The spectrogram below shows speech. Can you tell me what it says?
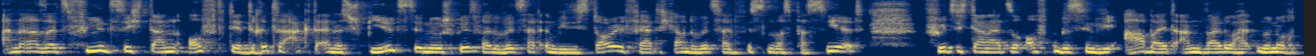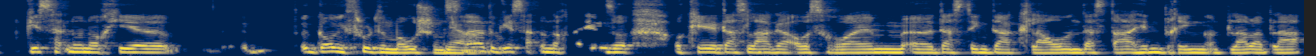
Andererseits fühlt sich dann oft der dritte Akt eines Spiels, den du spielst, weil du willst halt irgendwie die Story fertig haben, du willst halt wissen, was passiert, fühlt sich dann halt so oft ein bisschen wie Arbeit an, weil du halt nur noch, gehst halt nur noch hier going through the motions. Ja. Ne? Du gehst halt nur noch dahin so, okay, das Lager ausräumen, äh, das Ding da klauen, das da hinbringen und bla bla bla.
